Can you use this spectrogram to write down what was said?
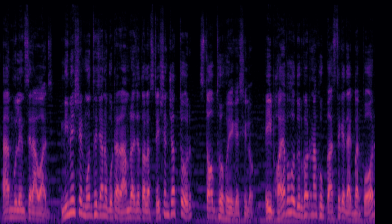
অ্যাম্বুলেন্সের আওয়াজ। নিমেষের মধ্যে যেন গোটা রামরাজাতলা স্টেশন চত্বর স্তব্ধ হয়ে গেছিল। এই ভয়াবহ দুর্ঘটনা খুব কাছ থেকে দেখবার পর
